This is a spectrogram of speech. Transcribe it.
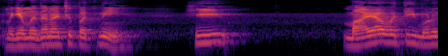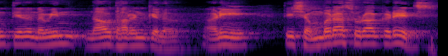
म्हणजे मदनाची पत्नी ही मायावती म्हणून तिनं नवीन नाव धारण केलं आणि ती शंभरासुराकडेच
